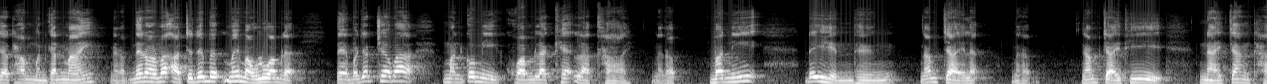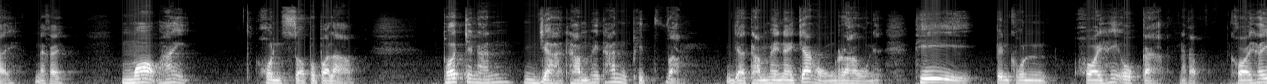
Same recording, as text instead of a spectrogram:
จะทำเหมือนกันไหมนะครับแน่นอนว่าอาจจะได้ไม่เหมารวมแหละ แต่บรรยัดเชื่อว่ามันก็มีความระแคะระคายนะครับ วันนี้ได้เห็นถึงน้ำใจแล้วนะครับ น้ำใจที่นายจ้างไทยนะครับมอบให้คนสปปลาว เพราะฉะนั้นอย่าทำให้ท่านผิดหวัง อย่าทำให้นายจ้างของเราเนี่ยที่เป็นคนคอยให้โอกาสนะครับ คอยให้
